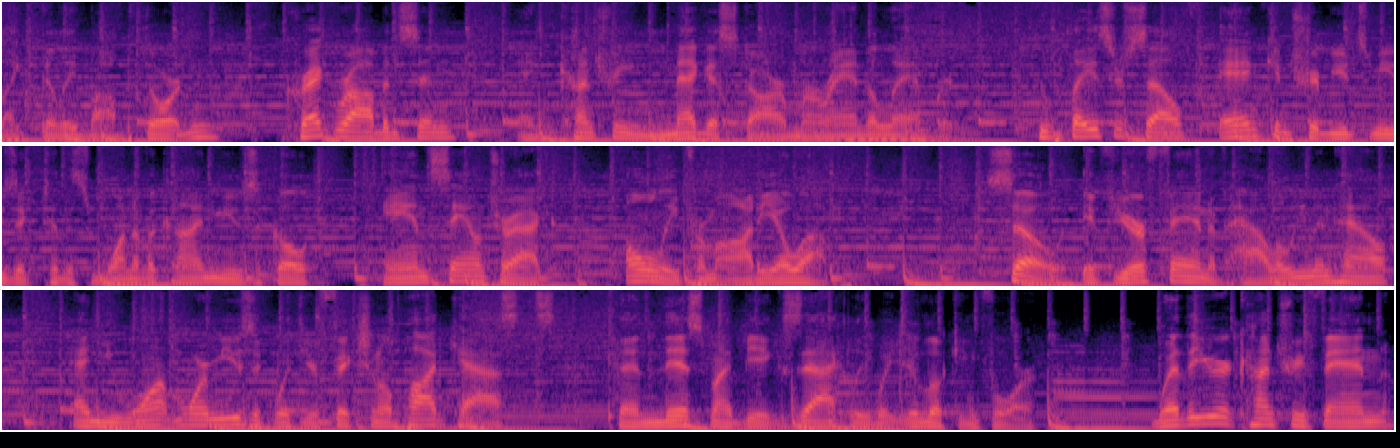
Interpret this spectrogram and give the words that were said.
like Billy Bob Thornton, Craig Robinson, and country megastar Miranda Lambert, who plays herself and contributes music to this one of a kind musical and soundtrack only from Audio Up. So, if you're a fan of Halloween in Hell and you want more music with your fictional podcasts, then this might be exactly what you're looking for. Whether you're a country fan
